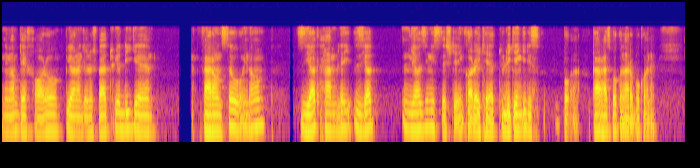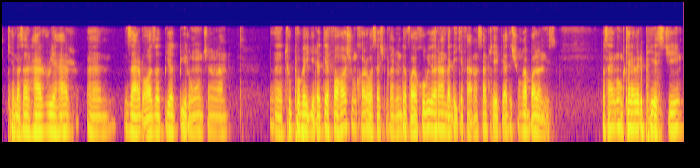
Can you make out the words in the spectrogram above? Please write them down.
نمیم دخار رو بیارن جلوش. بعد توی لیگ فرانسه و اینا زیاد حمله زیاد نیازی نیستش که این کارهایی که تو لیگ انگلیس قرار هست بکنه رو بکنه. که مثلا هر روی هر ضرب آزاد بیاد بیرون چنانم توپو بگیره. دفاعهاشون کار واسش می‌کنن. چون دفاع خوبی دارن و لیگ فرانسه هم کیفیتشون قبل بالا نیست. مثلا ممکنه بره PSG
